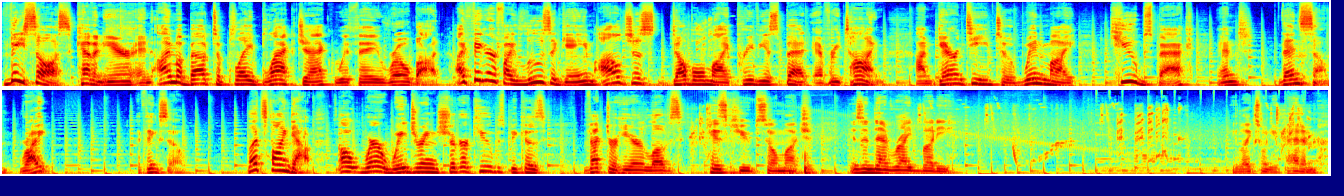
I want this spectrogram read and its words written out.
Vsauce, Kevin here, and I'm about to play blackjack with a robot. I figure if I lose a game, I'll just double my previous bet every time. I'm guaranteed to win my cubes back and then some, right? I think so. Let's find out. Oh, we're wagering sugar cubes because Vector here loves his cubes so much. Isn't that right, buddy? He likes when you pet him.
